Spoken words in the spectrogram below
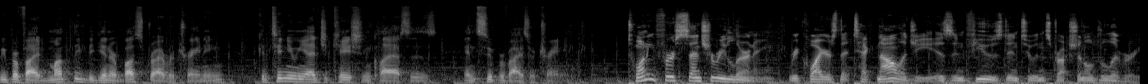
we provide monthly beginner bus driver training, continuing education classes, and supervisor training. 21st century learning requires that technology is infused into instructional delivery.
